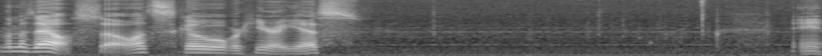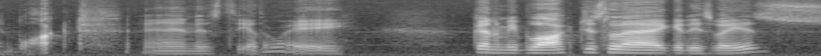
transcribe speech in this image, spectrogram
Nothing else, so let's go over here, I guess. And blocked. And is the other way gonna be blocked just like it is ways?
